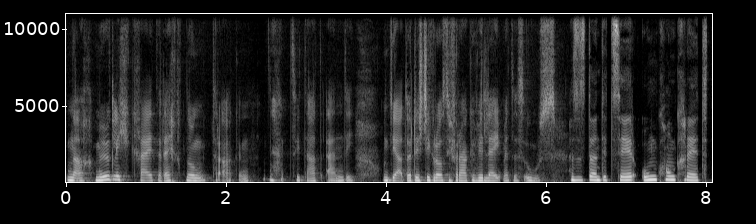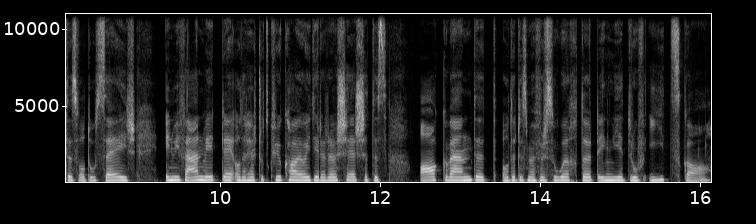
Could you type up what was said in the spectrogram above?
nach Möglichkeit Rechnung tragen. Zitat Ende. Und ja, dort ist die große Frage, wie leitet man das aus? Also es klingt jetzt sehr unkonkret, das, was du sagst. Inwiefern wird der, oder hast du das Gefühl gehabt, in deiner Recherche das angewendet oder dass man versucht, dort irgendwie darauf einzugehen?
